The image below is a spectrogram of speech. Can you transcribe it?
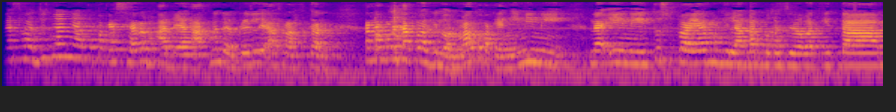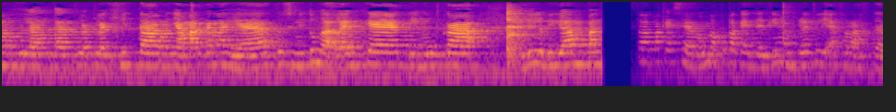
Nah selanjutnya nih aku pakai serum ada yang acne dan Bradley After After. Karena kulit aku lagi normal, aku pakai yang ini nih. Nah ini itu supaya menghilangkan bekas jerawat kita, menghilangkan flek-flek hitam, menyamarkan lah ya. Terus ini tuh nggak lengket di muka, jadi lebih gampang. Setelah pakai serum, aku pakai daging yang Bradley Ever After.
